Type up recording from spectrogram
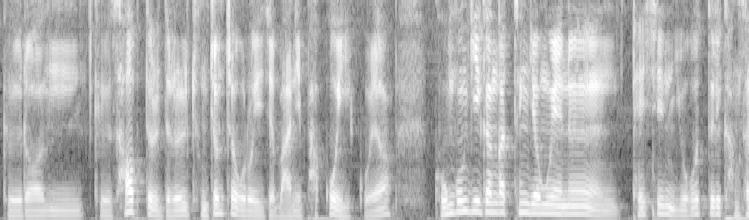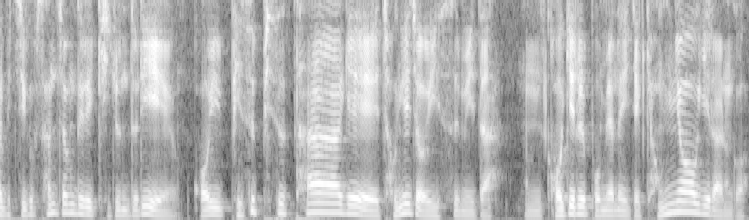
그런 그 사업들들을 중점적으로 이제 많이 받고 있고요. 공공기관 같은 경우에는 대신 요것들이 강사비 지급 산정들의 기준들이 거의 비슷비슷하게 정해져 있습니다. 음, 거기를 보면은 이제 경력이라는 거.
